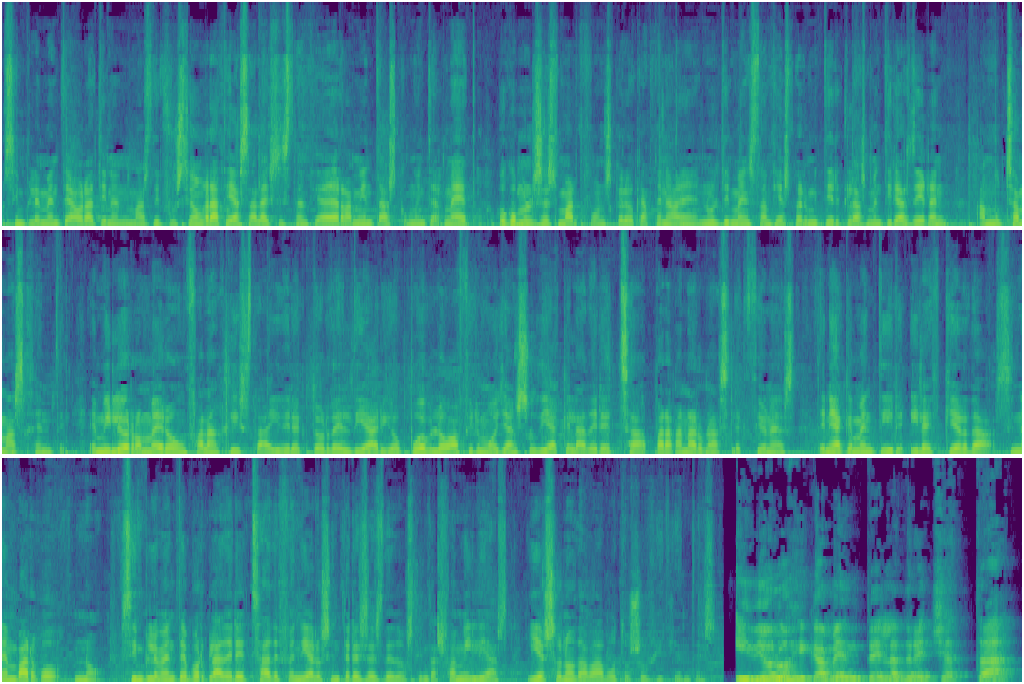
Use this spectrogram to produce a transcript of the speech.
simplemente ahora tienen más difusión gracias a la existencia de herramientas como Internet o como los smartphones que lo que hacen en última instancia es permitir que las mentiras lleguen a mucha más gente. Emilio Romero, un falangista y director del diario Pueblo, afirmó ya en su día que la derecha, para ganar unas elecciones, tenía que mentir y la izquierda, sin embargo, no. Simplemente porque la derecha defendía los intereses de 200 familias y eso no daba votos suficientes. Ideológicamente, la derecha está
